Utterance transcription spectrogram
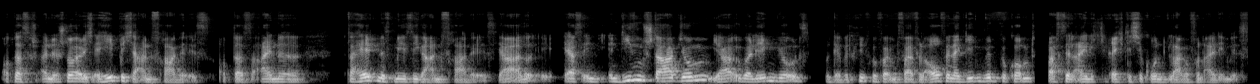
ob das eine steuerlich erhebliche Anfrage ist, ob das eine verhältnismäßige Anfrage ist. Ja, also erst in, in diesem Stadium, ja, überlegen wir uns und der Betriebsprüfer im Zweifel auch, wenn er Gegenwind bekommt, was denn eigentlich die rechtliche Grundlage von all dem ist.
